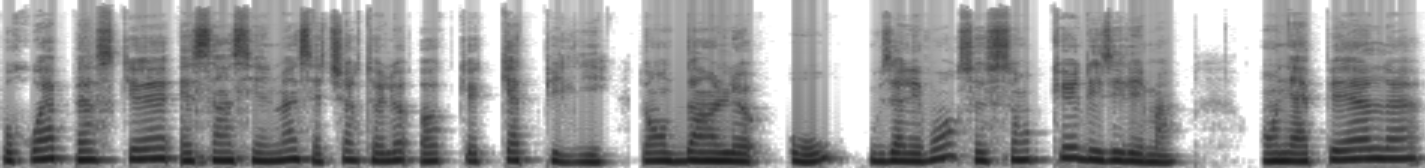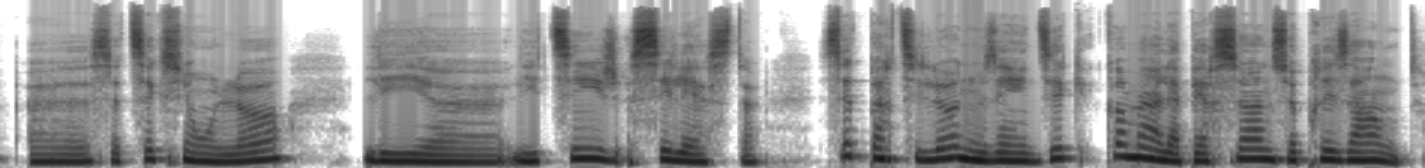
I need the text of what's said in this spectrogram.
Pourquoi? Parce que essentiellement, cette charte-là a que quatre piliers. Donc, dans le haut, vous allez voir, ce sont que des éléments. On appelle euh, cette section-là les tiges célestes. Cette partie-là nous indique comment la personne se présente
